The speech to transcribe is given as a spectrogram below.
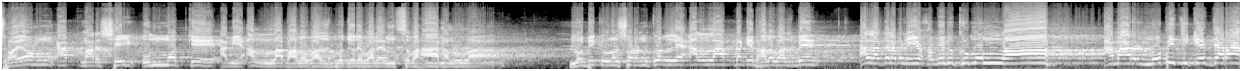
স্বয়ং আপনার সেই উম্মতকে আমি আল্লাহ ভালোবাসবো, জোরে বলেন সুবহানাল্লাহ। নবীকে অনুসরণ করলে আল্লাহ আপনাকে ভালোবাসবে। আল্লাহ তালা বলে ইউহিব্বুকুমুল্লাহ আমার নবীজিকে যারা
